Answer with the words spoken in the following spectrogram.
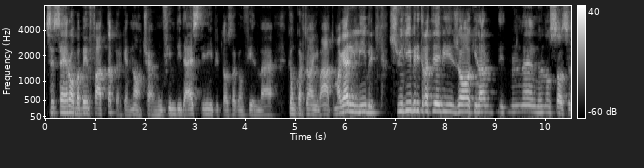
se, se è roba ben fatta, perché no? Cioè un film di Destiny piuttosto che un film, che un cartone animato. Magari i libri, sui libri tratti dai videogiochi, la- eh, non so se,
